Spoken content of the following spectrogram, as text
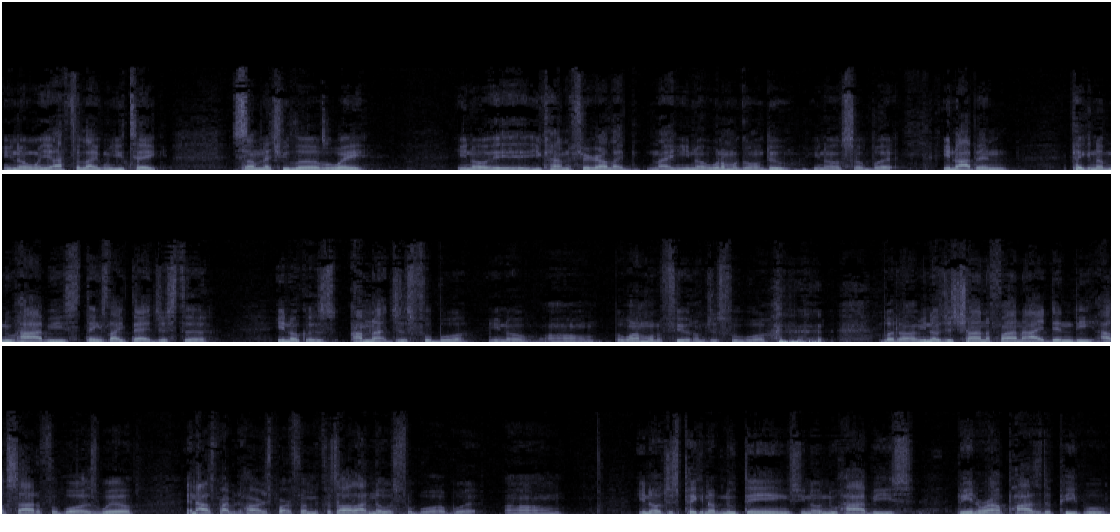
You know, when you, I feel like when you take something that you love away, you know, it, you kind of figure out, like, like, you know, what am I going to do? You know, so, but, you know, I've been picking up new hobbies, things like that, just to you know, because I'm not just football, you know, um, but when I'm on the field, I'm just football. but, um, you know, just trying to find an identity outside of football as well. And that was probably the hardest part for me because all I know is football. But, um, you know, just picking up new things, you know, new hobbies, being around positive people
